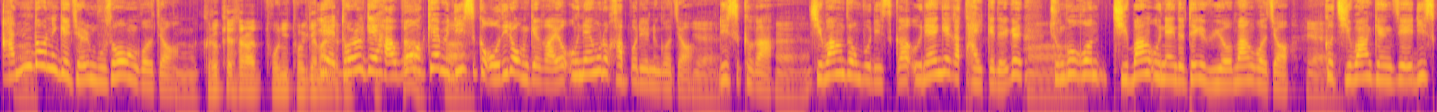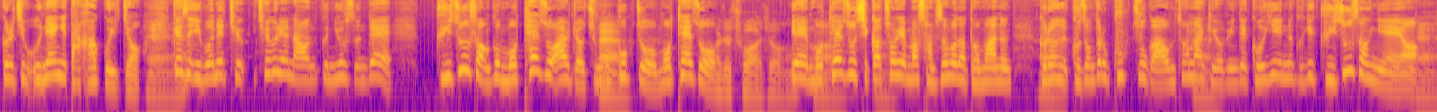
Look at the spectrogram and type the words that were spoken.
안 어. 도는 게 제일 무서운 거죠. 음, 그렇게 해서라도 돈이 돌게 만들고. 예, 돌게 하고, 그러면 어. 리스크 어디로 옮겨가요? 은행으로 가버리는 거죠. 예. 리스크가. 예. 지방 정부 리스크가 은행에가 다 있게 되게 어. 중국은 지방 은행도 되게 위험한 거죠. 예. 그 지방 경제의 리스크를 지금 은행이 다 갖고 있죠. 예. 그래서 이번에 최 근에 나온 그 뉴스인데 귀주성 그 모태주 알죠? 중국 네. 국주 모태주. 아주 좋아하죠. 예, 모태주 어. 시가총액 막 삼성보다 더 많은 그런 네. 그 정도로 국주가 엄청난 네. 기업인데 거기 있는 그게 귀주성이에요. 네.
